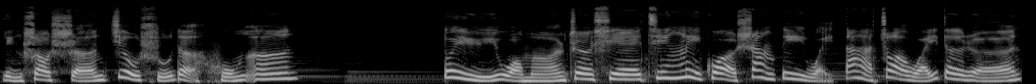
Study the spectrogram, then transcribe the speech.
领受神救赎的洪恩。对于我们这些经历过上帝伟大作为的人，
